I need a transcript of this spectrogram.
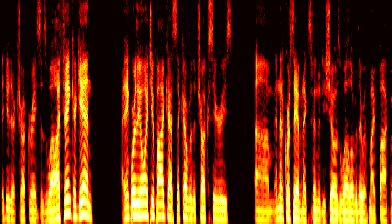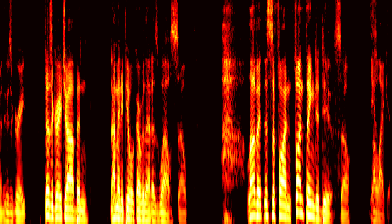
They do their truck race as well. I think again, I think we're the only two podcasts that cover the truck series. Um, and then of course they have an Xfinity show as well over there with Mike Bachman, who's a great does a great job, and not many people cover that as well. So love it. This is a fun fun thing to do. So yeah. I like it.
